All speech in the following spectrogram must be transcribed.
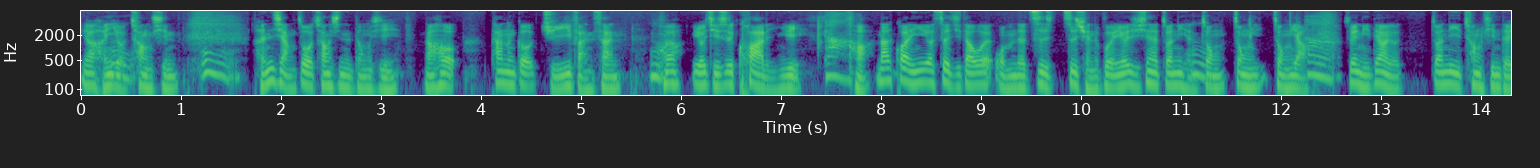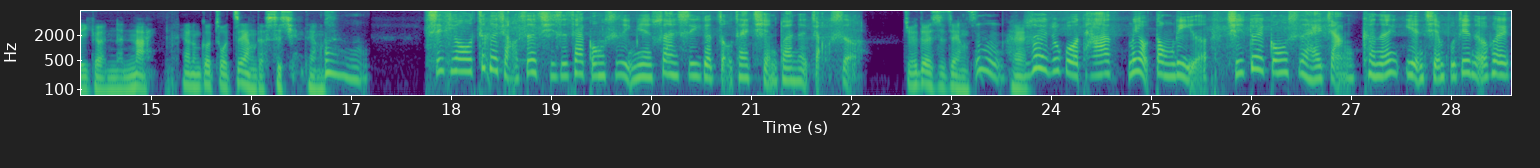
要很有创新，嗯，嗯很想做创新的东西，然后他能够举一反三，嗯、尤其是跨领域啊。好，那跨领域又涉及到为我们的自自权的部分，尤其现在专利很重、嗯、重重要，嗯，所以你一定要有。专利创新的一个能耐，要能够做这样的事情，这样子。嗯，CTO 这个角色，其实，在公司里面算是一个走在前端的角色，绝对是这样子。嗯，所以如果他没有动力了，其实对公司来讲，可能眼前不见得会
